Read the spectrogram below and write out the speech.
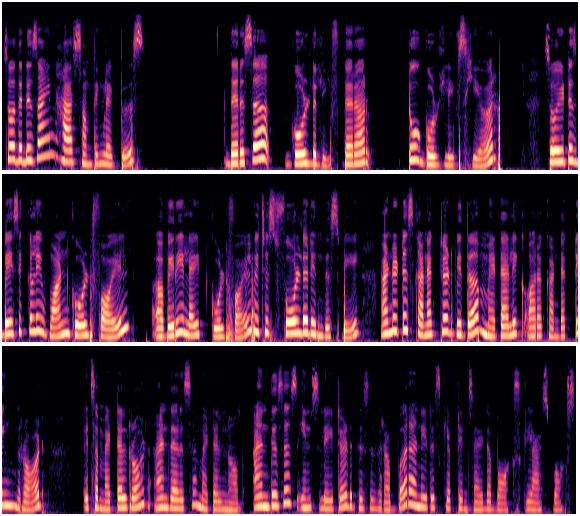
So the design has something like this. There is a gold leaf. There are two gold leaves here. So it is basically one gold foil a very light gold foil which is folded in this way and it is connected with a metallic or a conducting rod. It's a metal rod and there is a metal knob. And this is insulated this is rubber and it is kept inside a box glass box.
